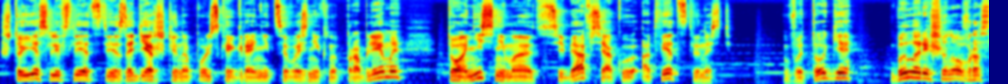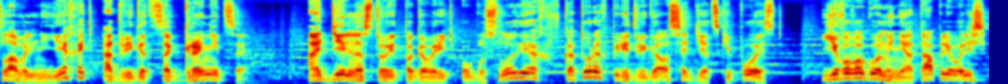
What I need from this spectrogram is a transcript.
что если вследствие задержки на польской границе возникнут проблемы, то они снимают с себя всякую ответственность. В итоге было решено в Рославль не ехать, а двигаться к границе. Отдельно стоит поговорить об условиях, в которых передвигался детский поезд. Его вагоны не отапливались,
